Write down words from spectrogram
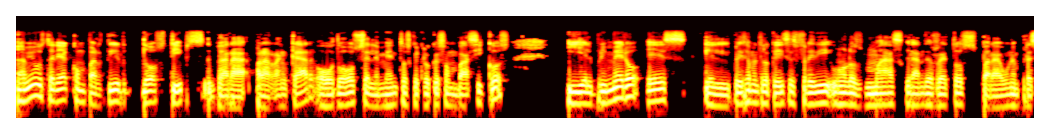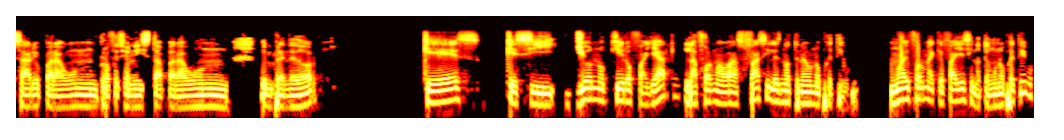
A mí me gustaría compartir dos tips para, para arrancar o dos elementos que creo que son básicos. Y el primero es el, precisamente lo que dices, Freddy, uno de los más grandes retos para un empresario, para un profesionista, para un emprendedor, que es que si yo no quiero fallar, la forma más fácil es no tener un objetivo. No hay forma de que falle si no tengo un objetivo.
